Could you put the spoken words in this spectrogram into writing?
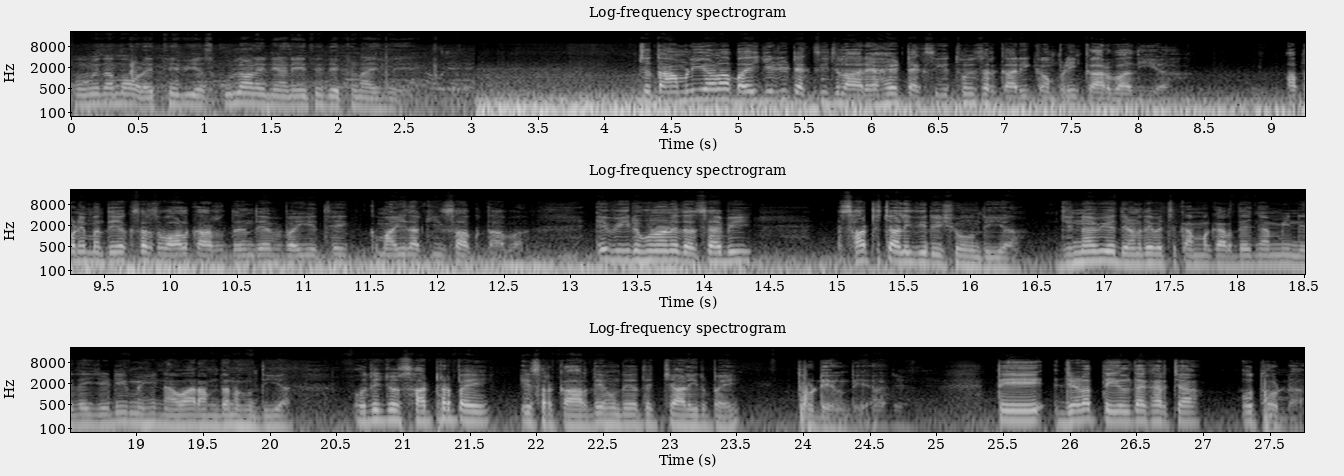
ਉਵੇਂ ਦਾ ਮਾਹੌਲ ਇੱਥੇ ਵੀ ਆ, ਸਕੂਲਾਂ ਵਾਲੇ ਨਿਆਣੇ ਇੱਥੇ ਦੇਖਣ ਆਏ ਹੋਏ ਆ। ਚਤਾਮੜੀ ਵਾਲਾ ਬਾਈ ਜਿਹੜੀ ਟੈਕਸੀ ਚਲਾ ਰਿਹਾ ਹੈ, ਟੈਕਸੀ ਇੱਥੋਂ ਦੀ ਸਰਕਾਰੀ ਕੰਪਨੀ ਕਾਰਵਾ ਦੀ ਆ। ਆਪਣੇ ਬੰਦੇ ਅਕਸਰ ਸਵਾਲ ਕਰ ਦਿੰਦੇ ਆ ਵੀ ਬਾਈ ਇੱਥੇ ਕਮਾਈ ਦਾ ਕੀ ਹਿਸਾਬ ਕਿਤਾਬ ਆ। ਇਹ ਵੀਰ ਹੁਣਾਂ ਨੇ ਦੱਸਿਆ ਵੀ 60 40 ਦੀ ਰੇਸ਼ੋ ਹੁੰਦੀ ਆ। ਜਿੰਨਾ ਵੀ ਇਹ ਦਿਨ ਦੇ ਵਿੱਚ ਕੰਮ ਕਰਦੇ ਆ ਜਾਂ ਮਹੀਨੇ ਦੀ ਜਿਹੜੀ ਮਹੀਨਾਵਾਰ ਆਮਦਨ ਹੁੰਦੀ ਆ, ਉਹਦੇ ਚੋਂ 60 ਰੁਪਏ ਇਹ ਸਰਕਾਰ ਦੇ ਹੁੰਦੇ ਆ ਤੇ 40 ਰੁਪਏ ਤੁਹਾਡੇ ਹੁੰਦੇ ਆ। ਤੇ ਜਿਹੜਾ ਤੇਲ ਦਾ ਖਰਚਾ ਉਹ ਤੁਹਾਡਾ।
